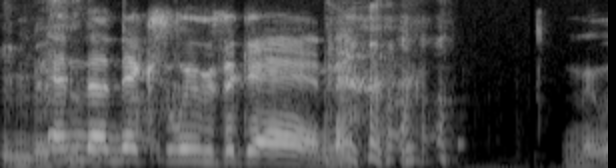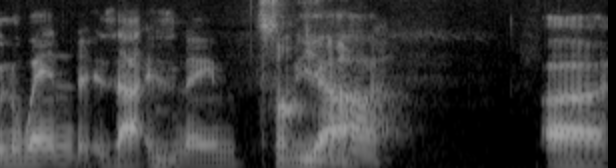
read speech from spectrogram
and the dunk. Knicks lose again. Moonwind is that his name? Some yeah. Uh,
